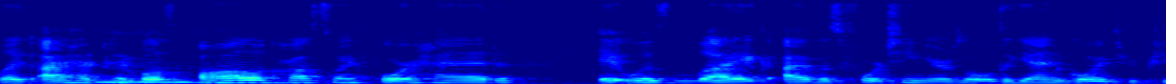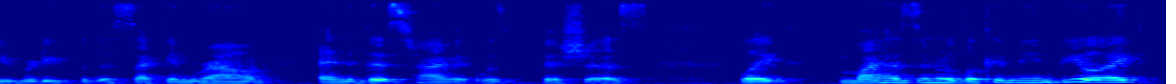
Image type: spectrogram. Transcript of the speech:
Like I had pimples mm. all across my forehead. It was like I was 14 years old again, going through puberty for the second round, and this time it was vicious. Like my husband would look at me and be like,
